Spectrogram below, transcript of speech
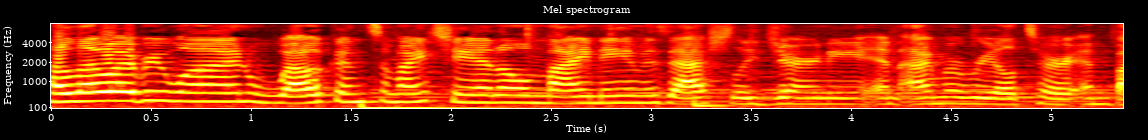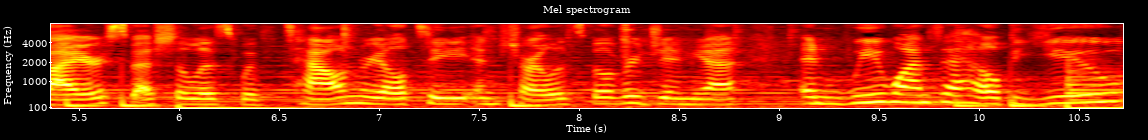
Hello everyone, welcome to my channel. My name is Ashley Journey and I'm a realtor and buyer specialist with Town Realty in Charlottesville, Virginia, and we want to help you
